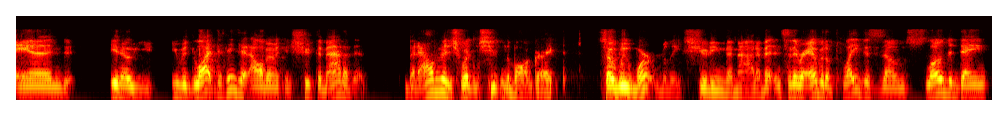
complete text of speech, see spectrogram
and you know, you, you would like to think that Alabama can shoot them out of it but Alabama just wasn't shooting the ball great. So we weren't really shooting them out of it. And so they were able to play this zone, slow the, day,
